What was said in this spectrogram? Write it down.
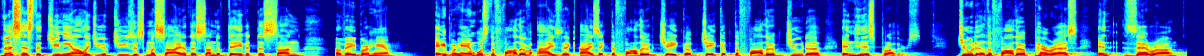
This is the genealogy of Jesus, Messiah, the son of David, the son of Abraham. Abraham was the father of Isaac, Isaac the father of Jacob, Jacob the father of Judah and his brothers, Judah the father of Perez and Zerah,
